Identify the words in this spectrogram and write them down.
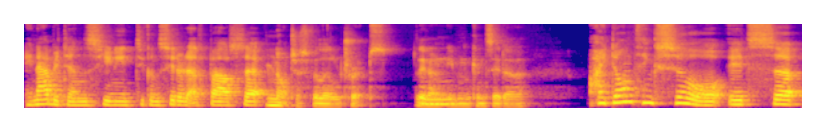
inhabitants, you need to consider that, but uh, Not just for little trips. They don't Mm. even consider. I don't think so. It's uh,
